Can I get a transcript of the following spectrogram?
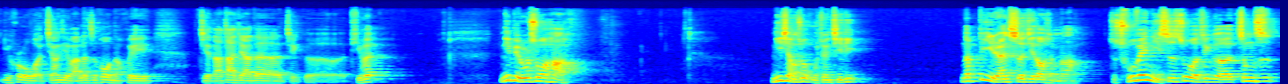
一会儿我讲解完了之后呢，会解答大家的这个提问。你比如说哈。你想做股权激励，那必然涉及到什么呢？就除非你是做这个增资，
